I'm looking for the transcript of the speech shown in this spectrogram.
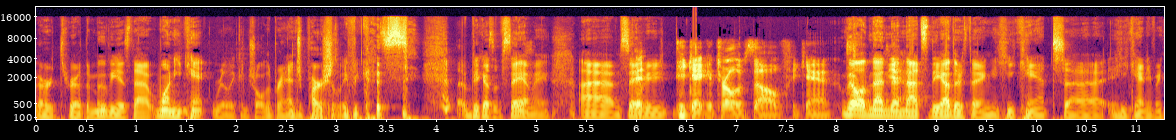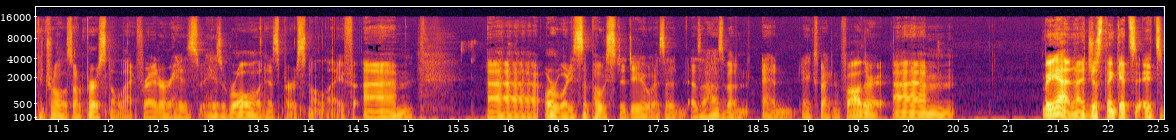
or throughout the movie is that one he can't really control the branch partially because because of Sammy. Um, Sammy he can't control himself. He can't. Well, and then, yeah. then that's the other thing. He can't uh, he can't even control his own personal life, right, or his his role in his personal life. Um, uh, or what he's supposed to do as a as a husband and expectant father. Um, but yeah, and I just think it's it's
